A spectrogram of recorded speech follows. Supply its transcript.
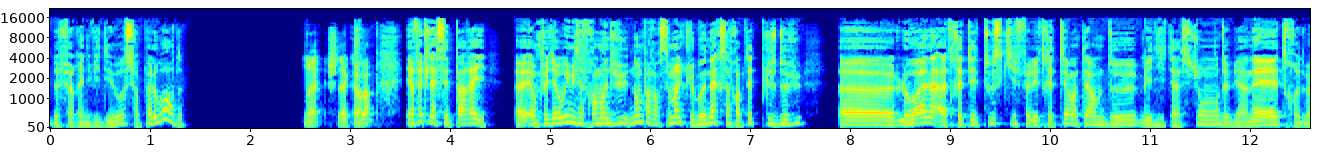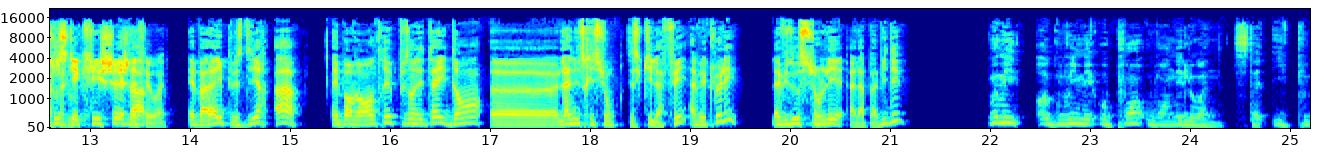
de faire une vidéo sur Palworld? Ouais, je suis Tu d'accord. vois? Et en fait, là, c'est pareil. Euh, on peut dire oui, mais ça fera moins de vues. Non, pas forcément. Avec le bon axe, ça fera peut-être plus de vues. Euh, Loan a traité tout ce qu'il fallait traiter en termes de méditation, de bien-être, de Tout ce qui est cliché, Eh je l'ai bah, fait, ouais. et bah là, il peut se dire ah, et ben on va rentrer plus en détail dans euh, la nutrition. C'est ce qu'il a fait avec le lait. La vidéo sur le lait, elle a pas bidé. Oui, mais, oh, oui, mais au point où en est Loan. C'est- Il peut,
